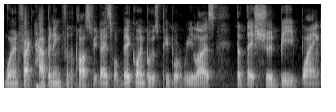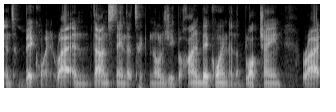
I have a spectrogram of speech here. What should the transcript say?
were in fact happening for the past few days for Bitcoin because people realize that they should be buying into Bitcoin, right? And they understand the technology behind Bitcoin and the blockchain, right?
